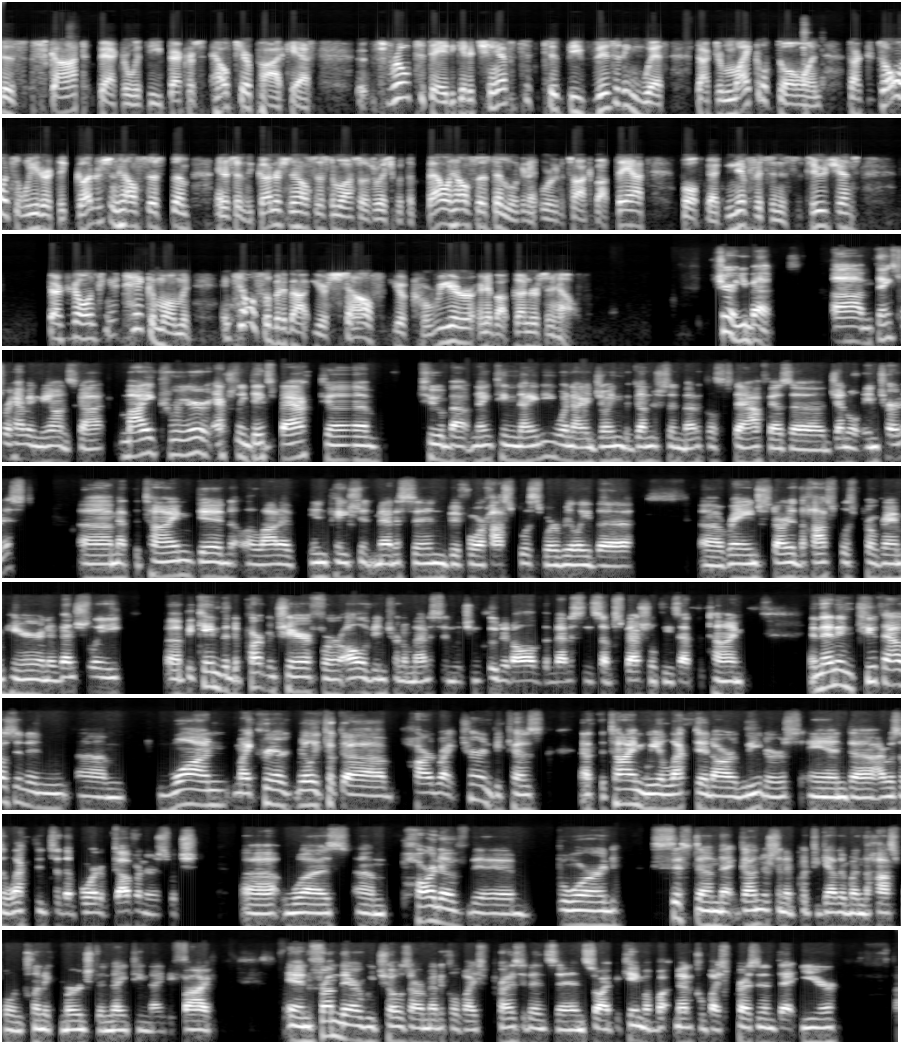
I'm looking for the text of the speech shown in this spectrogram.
is Scott Becker with the Becker's Healthcare Podcast. Thrilled today to get a chance to, to be visiting with Dr. Michael Dolan. Dr. Dolan's a leader at the Gundersen Health System. I understand the Gundersen Health System also has a relationship with the Bellin Health System. We're going we're gonna talk about that, both magnificent institutions. Dr. Dolan, can you take a moment and tell us a little bit about yourself, your career, and about Gundersen Health? Sure, you bet. Um, thanks for having me on, Scott. My career actually dates back uh, to about 1990 when I joined the Gundersen medical staff as a general internist. Um, at the time, did a lot of inpatient medicine before hospice were really the uh, range. Started the hospice program here, and eventually uh, became the department chair for all of internal medicine, which included all of the medicine subspecialties at the time. And then in 2001, um, my career really took a hard right turn because at the time we elected our leaders, and uh, I was elected to the board of governors, which uh, was um, part of the board system that Gundersen had put together when the hospital and clinic merged in 1995. And from there, we chose our medical vice presidents. And so I became a medical vice president that year.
